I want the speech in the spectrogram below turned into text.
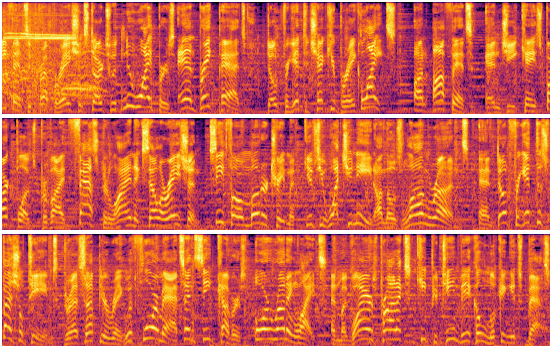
Defensive preparation starts with new wipers and brake pads. Don't forget to check your brake lights. On offense, NGK spark plugs provide faster line acceleration. Seafoam motor treatment gives you what you need on those long runs. And don't forget the special teams. Dress up your rig with floor mats and seat covers or running lights. And Meguiar's products keep your team vehicle looking its best.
